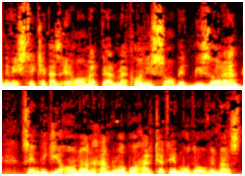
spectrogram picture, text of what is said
نوشته که از اقامت در مکانی ثابت بیزارن زندگی آنان همراه با حرکت مداوم است.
